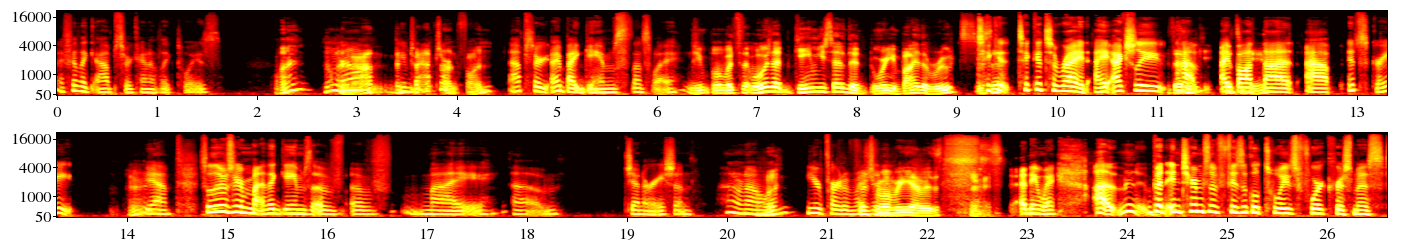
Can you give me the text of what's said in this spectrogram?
I feel like apps are kind of like toys. What? No, they're No, not. The you- apps aren't fun. Apps are, I buy games. That's why. You, what's that? What was that game you said that where you buy the routes? Is Ticket Ticket to Ride. I actually have. ga- I bought that app. It's great. Right. Yeah. So those are my, the games of of my um, generation. I don't know. What? You're part of my. First of all, yeah. Right. anyway, um, but in terms of physical toys for Christmas,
